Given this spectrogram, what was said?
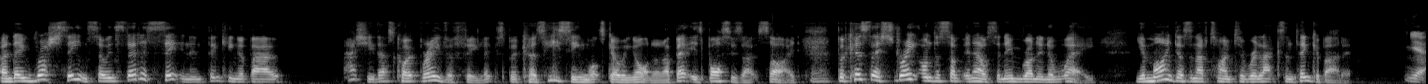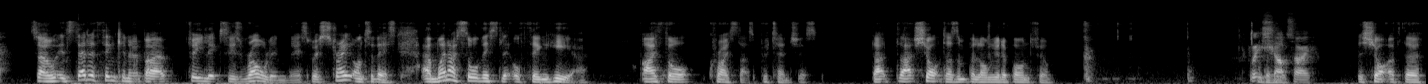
and they rush scenes. So instead of sitting and thinking about actually that's quite brave of Felix because he's seen what's going on and I bet his boss is outside. Because they're straight onto something else and him running away, your mind doesn't have time to relax and think about it. Yeah. So instead of thinking about Felix's role in this, we're straight onto this. And when I saw this little thing here, I thought, Christ, that's pretentious. That that shot doesn't belong in a Bond film. Which shot? Sorry. The shot of the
